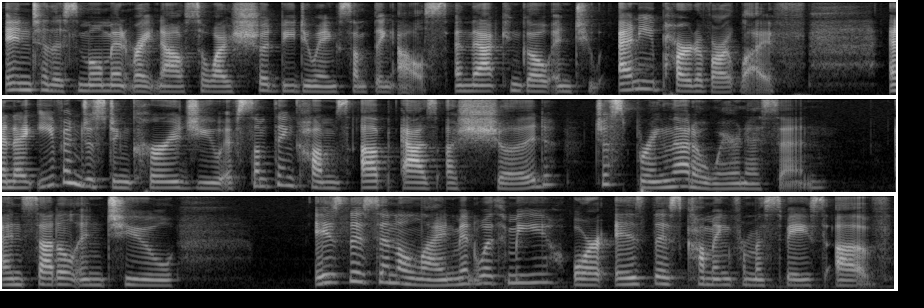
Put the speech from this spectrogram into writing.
into this moment right now, so I should be doing something else. And that can go into any part of our life. And I even just encourage you if something comes up as a should, just bring that awareness in and settle into is this in alignment with me or is this coming from a space of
